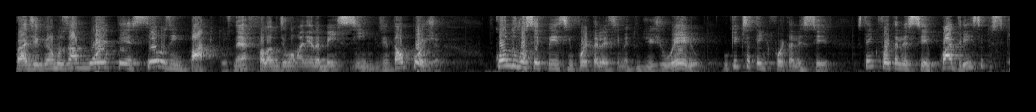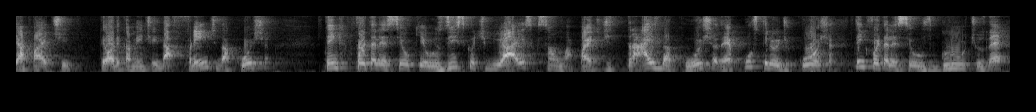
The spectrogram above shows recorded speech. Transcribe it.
para, digamos, amortecer os impactos, né? Falando de uma maneira bem simples. Então, poxa, quando você pensa em fortalecimento de joelho, o que, que você tem que fortalecer? Você tem que fortalecer quadríceps, que é a parte, teoricamente, aí, da frente da coxa, tem que fortalecer o que? Os isquiotibiais, que são a parte de trás da coxa, né? Posterior de coxa. Tem que fortalecer os glúteos, né?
